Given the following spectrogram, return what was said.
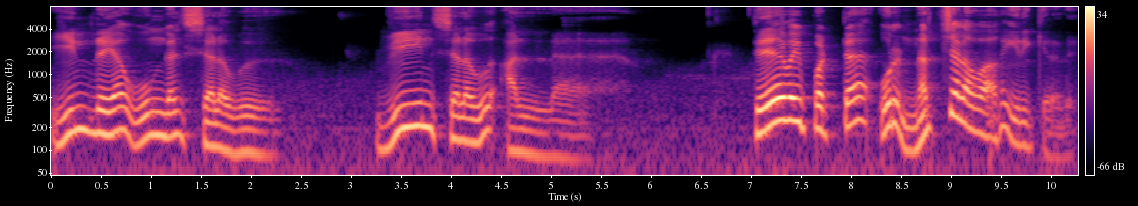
இன்றைய உங்கள் செலவு வீண் செலவு அல்ல. தேவைப்பட்ட ஒரு நற்செலவாக இருக்கிறது.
